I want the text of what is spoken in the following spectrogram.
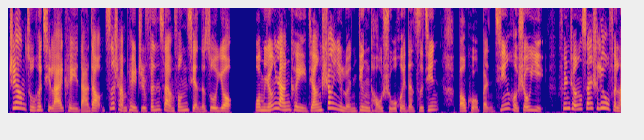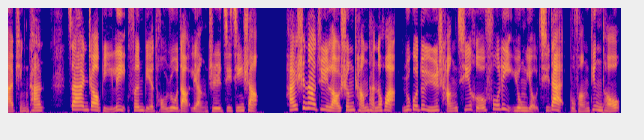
这样组合起来可以达到资产配置分散风险的作用。我们仍然可以将上一轮定投赎回的资金，包括本金和收益，分成三十六份来平摊，再按照比例分别投入到两只基金上。还是那句老生常谈的话，如果对于长期和复利拥有期待，不妨定投，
